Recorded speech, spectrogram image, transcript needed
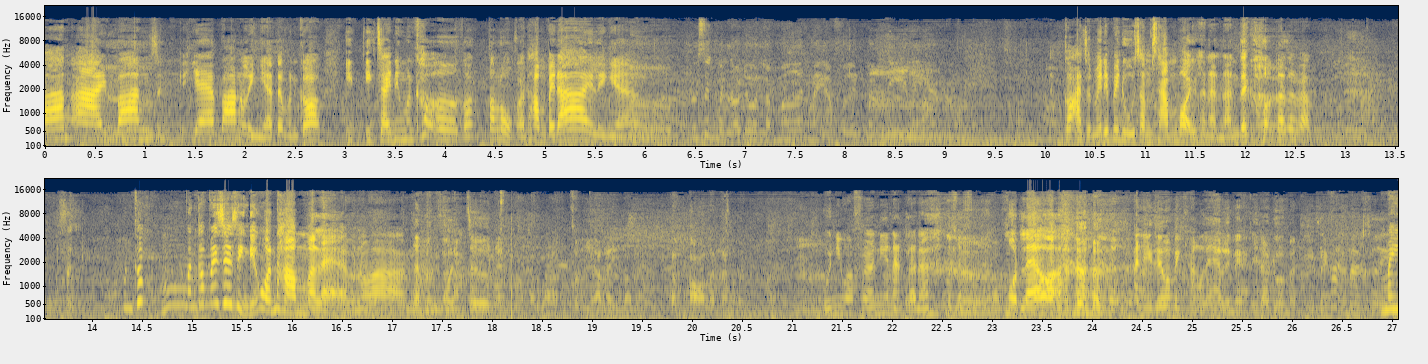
บ้างอายบ้างรู้สึกแย่บ้างอะไรเงี้ย แต่มันก็อีกอีกใจหนึงมันก็เออก็ตลกอะทำไปได้อะไรเงี้ยเออรู้สึกเหมือนเราโดนละเมิดไหมอะเฟิร์นแบบนี้อะไรเงี้ย ก็อาจจะไม่ได้ไปดูซ้ำๆบ่อยขนาดนั้น แต่ก็เออก็จะแบบมันก็มันก็ไม่ใช่สิ่งที่ควรทำมาแหละมันว่าแต่มันควรเจอนะแต่ว่าจะมีอะไรแบบตัดต่อแล้วหนักกว่านี้อืมอุ้ยนี่ว่าครั้งนี้หนักแล้วนะเออหมดแล้วอะ อันนี้เรียกว่าเป็นครั้งแรกเลยไหมคะที่เราโดนแบบนี้ไปที่ผ่านมาเคยไม่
